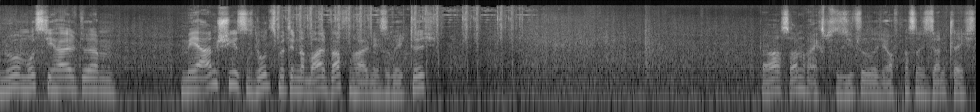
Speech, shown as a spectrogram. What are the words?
Nur muss die halt ähm, mehr anschießen. Es lohnt sich mit den normalen Waffen halt nicht so richtig. Da ist auch noch explosiv. Da soll ich aufpassen, dass ich dann gleich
